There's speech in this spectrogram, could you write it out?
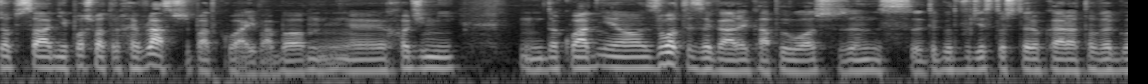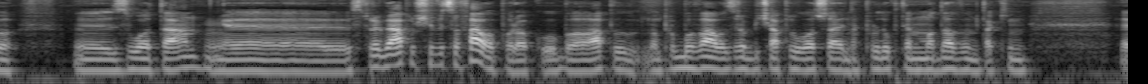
Jobsa nie poszła trochę w las w przypadku Ive'a, bo mm, chodzi mi mm, dokładnie o złoty zegarek Apple Watch z tego 24-karatowego y, złota, e, z którego Apple się wycofało po roku, bo Apple no, próbowało zrobić Apple Watcha jednak produktem modowym, takim e,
